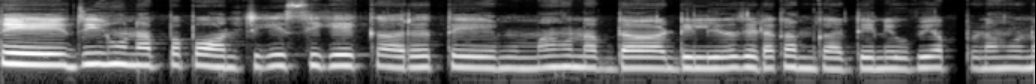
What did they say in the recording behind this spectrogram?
ਤੇ ਜੀ ਹੁਣ ਆਪਾਂ ਪਹੁੰਚ ਗਏ ਸੀਗੇ ਘਰ ਤੇ ਮੰਮਾ ਹੁਣ ਆਪਦਾ ਡੇਲੀ ਦਾ ਜਿਹੜਾ ਕੰਮ ਕਰਦੇ ਨੇ ਉਹ ਵੀ ਆਪਣਾ ਹੁਣ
